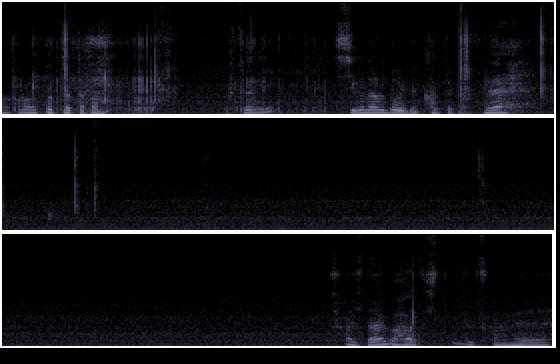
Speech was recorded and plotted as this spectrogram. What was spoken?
よ。あ、これ怒っちゃったから、普通にシグナル通りで勝ってたんですね。しかし、だいぶ外してるんですからね。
